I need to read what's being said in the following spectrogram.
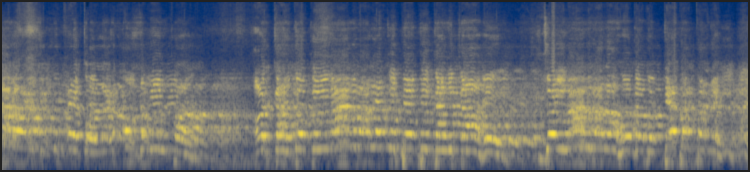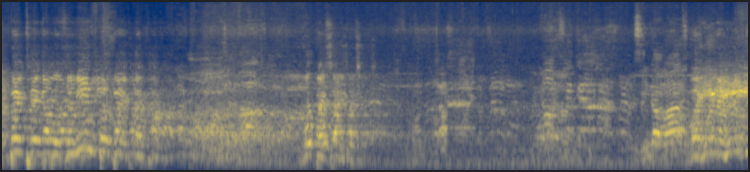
करो इस कुत्ते को लड़को ज़मीन पर और कह दो कि ईमान वाले की बेटी का निकाह है। जो ईमान वाला होगा वो टेबल पर नहीं बैठेगा वो ज़मीन पर बैठकर खाना वो पैसा ही बचेगा। वही नहीं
